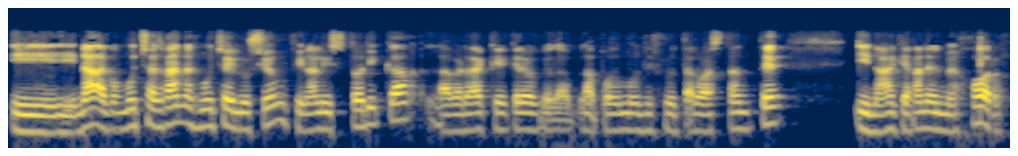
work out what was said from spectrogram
y nada, con muchas ganas, mucha ilusión, final histórica. La verdad que creo que la, la podemos disfrutar bastante. Y nada, que gane el mejor.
